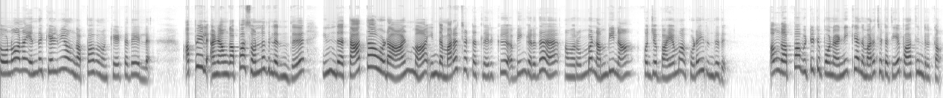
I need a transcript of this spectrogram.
தோணும். ஆனால் எந்த கேள்வியும் அவங்க அப்பாவை அவன் கேட்டதே இல்லை. அப்போ அவங்க அப்பா சொன்னதுலேருந்து இந்த தாத்தாவோட ஆன்மா இந்த மரச்சட்டத்தில் இருக்குது அப்படிங்கிறத அவன் ரொம்ப நம்பினா கொஞ்சம் பயமாக கூட இருந்தது. அவங்க அப்பா விட்டுட்டு போன அன்னைக்கு அந்த மரச்சட்டத்தையே பார்த்துட்டு இருக்கான்.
